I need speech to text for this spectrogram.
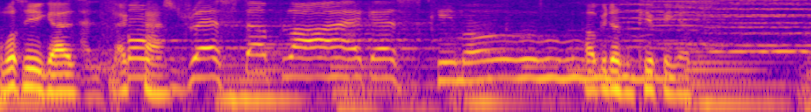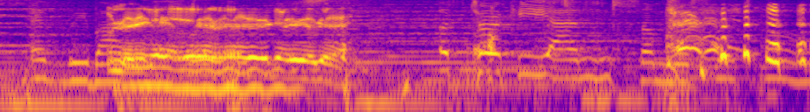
We'll see you guys next time. dressed up like Eskimos. Hope he doesn't puke again. A turkey and some mistletoe.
